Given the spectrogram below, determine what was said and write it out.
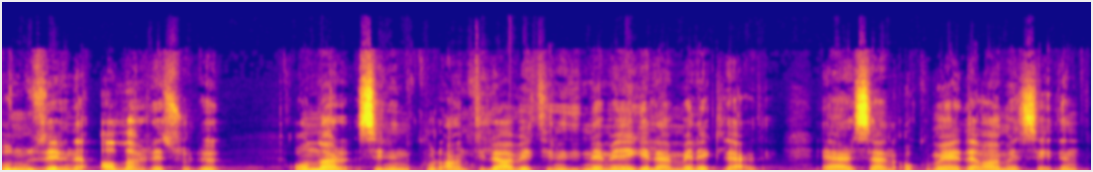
Bunun üzerine Allah Resulü onlar senin Kur'an tilavetini dinlemeye gelen meleklerdi. Eğer sen okumaya devam etseydin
